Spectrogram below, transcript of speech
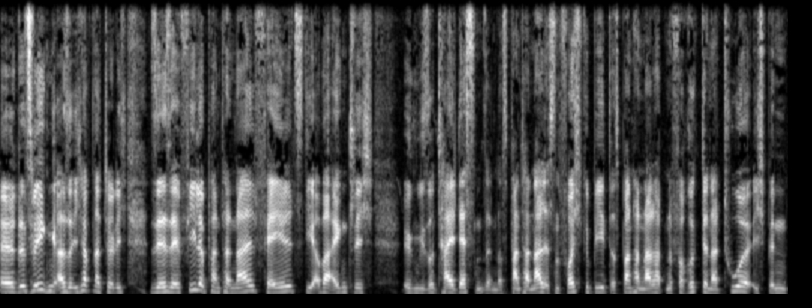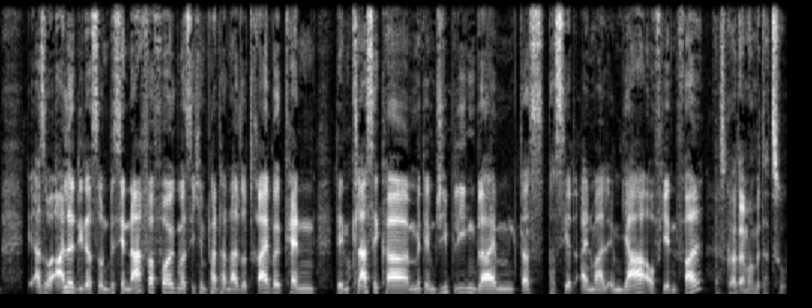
Äh, deswegen, also ich habe natürlich sehr, sehr viele Pantanal-Fails, die aber eigentlich irgendwie so Teil dessen sind. Das Pantanal ist ein Feuchtgebiet, das Pantanal hat eine verrückte Natur. Ich bin, also alle, die das so ein bisschen nachverfolgen, was ich im Pantanal so treibe, kennen den Klassiker mit dem Jeep liegen bleiben. Das passiert einmal im Jahr auf jeden Fall. Das gehört einfach mit dazu.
